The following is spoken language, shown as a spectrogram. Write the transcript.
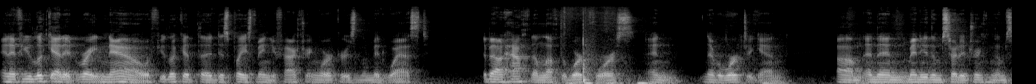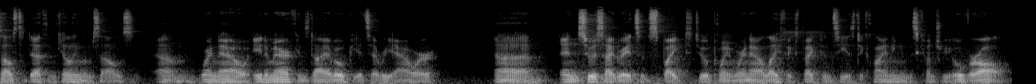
and if you look at it right now, if you look at the displaced manufacturing workers in the Midwest, about half of them left the workforce and never worked again. Um, and then many of them started drinking themselves to death and killing themselves, um, where now eight Americans die of opiates every hour. Uh, and suicide rates have spiked to a point where now life expectancy is declining in this country overall.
